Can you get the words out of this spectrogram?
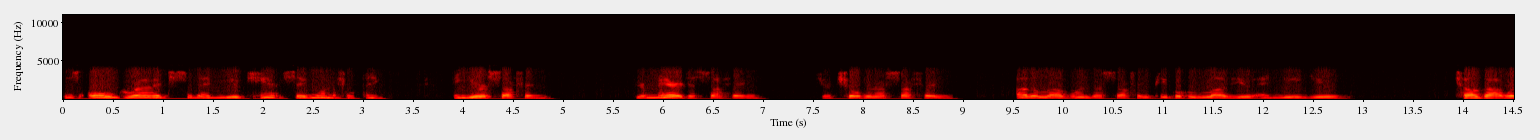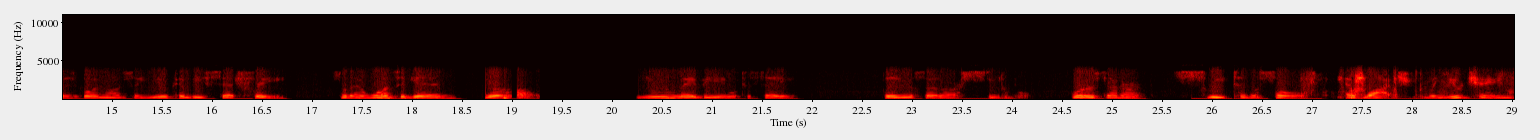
this old grudge so that you can't say wonderful things. And you're suffering. Your marriage is suffering. Your children are suffering. Other loved ones are suffering. People who love you and need you. Tell God what is going on so you can be set free. So that once again, your heart, you may be able to say, things that are suitable, words that are sweet to the soul. And watch, when you change,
